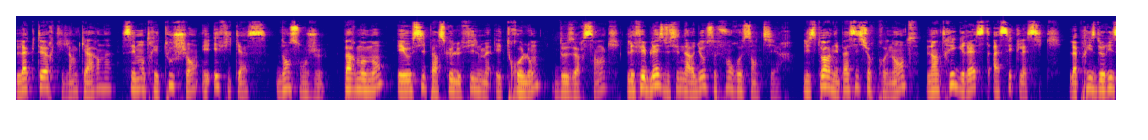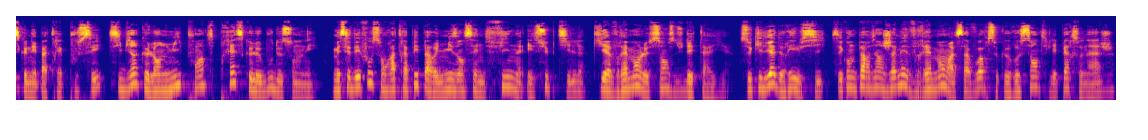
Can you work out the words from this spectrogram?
l'acteur qui l'incarne, s'est montré touchant et efficace dans son jeu. Par moment, et aussi parce que le film est trop long, 2h05, les faiblesses du scénario se font ressentir. L'histoire n'est pas si surprenante, l'intrigue reste assez classique. La prise de risque n'est pas très poussée, si bien que l'ennui pointe presque le bout de son nez. Mais ses défauts sont rattrapés par une mise en scène fine et subtile qui a vraiment le sens du détail. Ce qu'il y a de réussi, c'est qu'on ne parvient jamais vraiment à savoir ce que ressentent les personnages,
